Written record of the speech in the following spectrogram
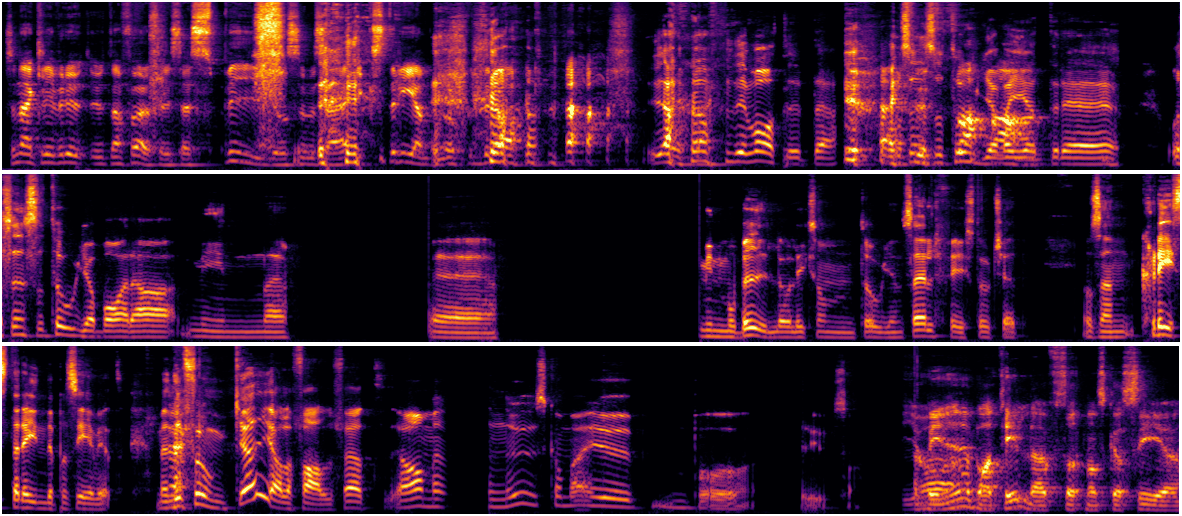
Så när han kliver ut utanför så är det såhär speed och som är såhär extremt uppdragna. Ja, det var typ det. Och sen så tog jag, vad heter det, och sen så tog jag bara min eh, min mobil och liksom tog en selfie i stort sett. Och sen klistrade in det på CVt. Men det funkar i alla fall för att, ja men nu ska man ju på intervju så. Ja. Bilden är bara till där så att man ska se,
